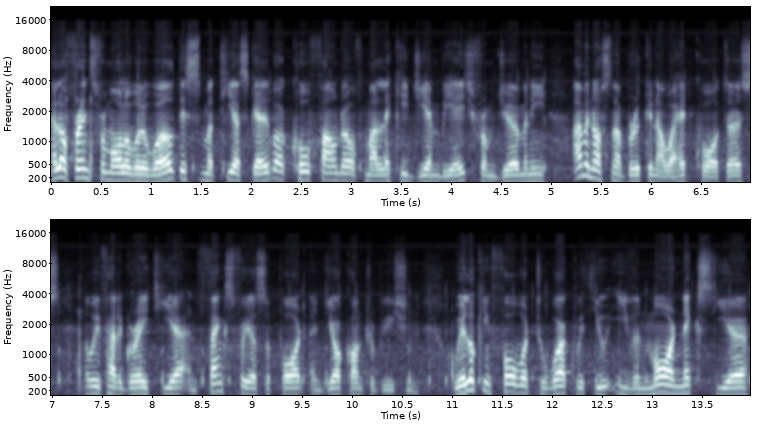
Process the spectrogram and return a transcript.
Hello friends from all over the world, this is Matthias Gelber, co-founder of Maleki GmbH from Germany. I'm in Osnabrück in our headquarters and we've had a great year and thanks for your support and your contribution. We're looking forward to work with you even more next year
